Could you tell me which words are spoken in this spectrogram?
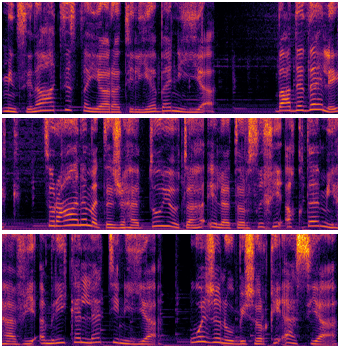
40% من صناعة السيارات اليابانية. بعد ذلك، سرعان ما اتجهت تويوتا إلى ترسيخ أقدامها في أمريكا اللاتينية وجنوب شرق آسيا.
